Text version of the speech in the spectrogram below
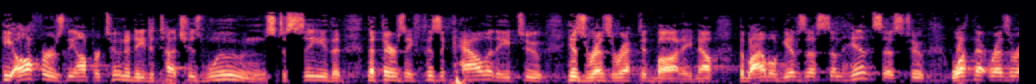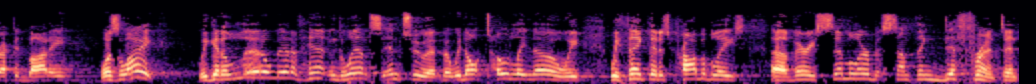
he offers the opportunity to touch his wounds, to see that, that there's a physicality to his resurrected body. Now, the Bible gives us some hints as to what that resurrected body was like. We get a little bit of hint and glimpse into it, but we don't totally know. We, we think that it's probably uh, very similar, but something different. And,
